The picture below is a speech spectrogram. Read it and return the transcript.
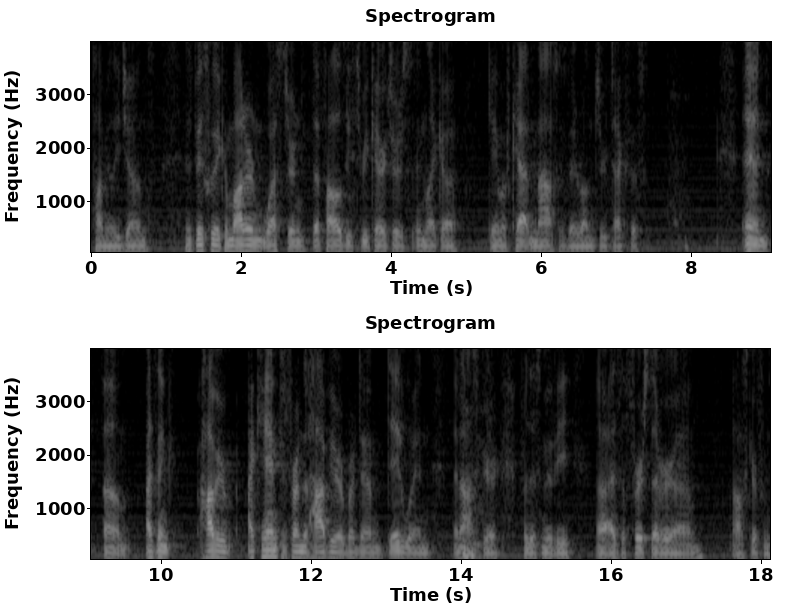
Tommy Lee Jones. And it's basically like a modern western that follows these three characters in like a game of cat and mouse as they run through Texas. And um, I think Javier, I can confirm that Javier Bardem did win an Mhm. Oscar for this movie uh, as the first ever um, Oscar from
